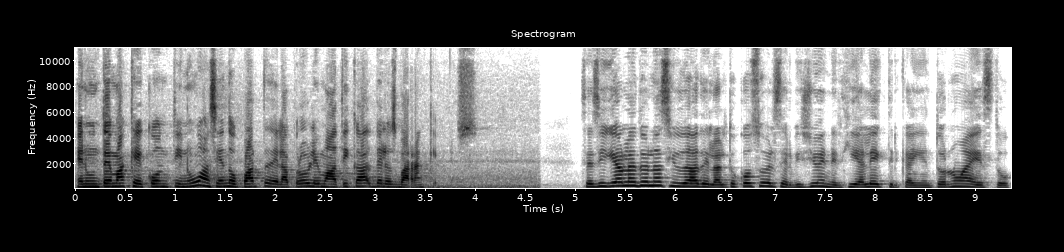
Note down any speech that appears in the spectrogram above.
en un tema que continúa siendo parte de la problemática de los barranqueños. Se sigue hablando en la ciudad del alto costo del servicio de energía eléctrica y en torno a esto,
